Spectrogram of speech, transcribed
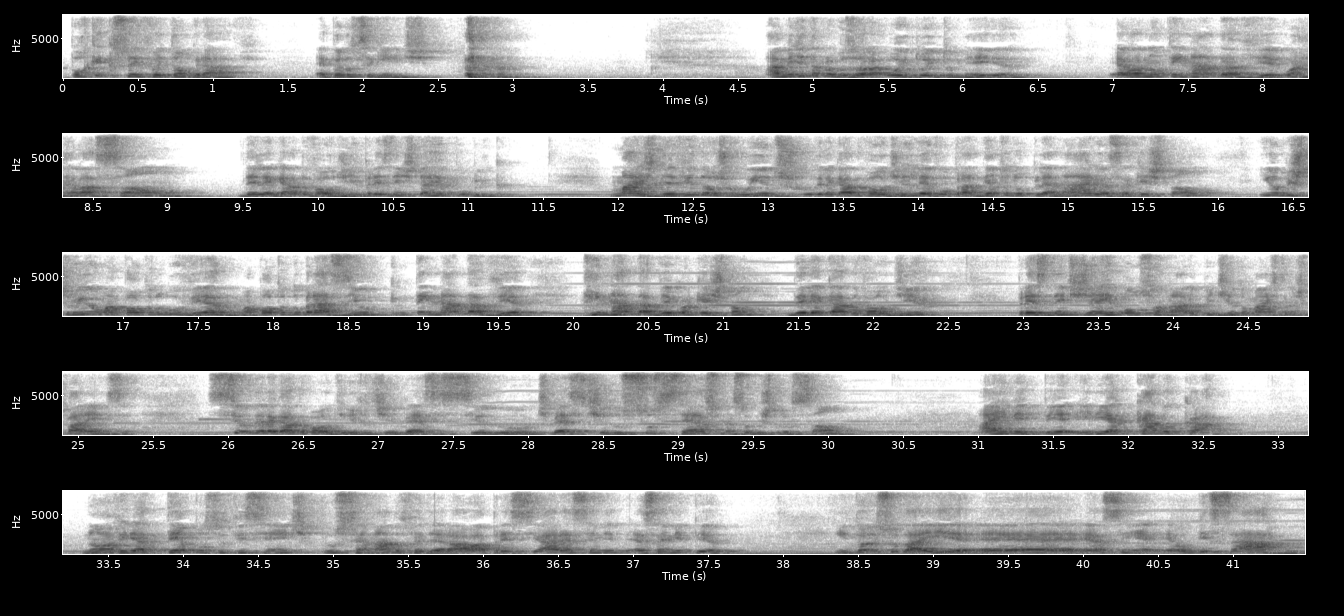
Por que isso aí foi tão grave? É pelo seguinte: a medida provisória 886 ela não tem nada a ver com a relação delegado Valdir presidente da República. Mas, devido aos ruídos, o delegado Valdir levou para dentro do plenário essa questão e obstruiu uma pauta do governo, uma pauta do Brasil, que não tem nada a ver, tem nada a ver com a questão delegado Valdir, presidente Jair Bolsonaro pedindo mais transparência. Se o delegado Valdir tivesse sido tivesse tido sucesso nessa obstrução, a MP iria caducar. Não haveria tempo suficiente para o Senado Federal apreciar essa MP. Então isso daí é, é assim, é, é, o bizarro.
